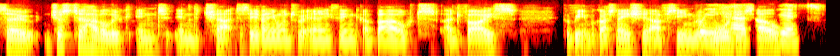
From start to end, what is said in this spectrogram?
So just to have a look into in the chat to see if anyone's written anything about advice for beating procrastination. I've seen reward had, yourself. Yes.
